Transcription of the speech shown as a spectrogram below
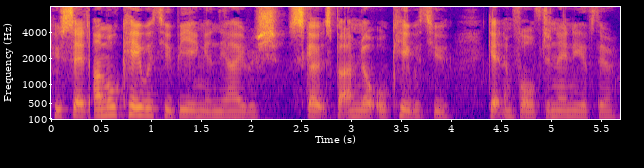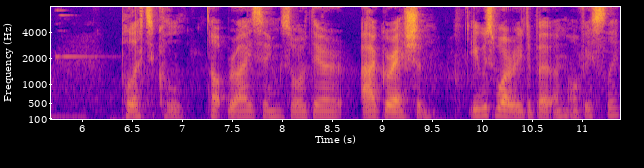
who said, I'm okay with you being in the Irish Scouts, but I'm not okay with you getting involved in any of their political uprisings or their aggression. He was worried about him, obviously.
